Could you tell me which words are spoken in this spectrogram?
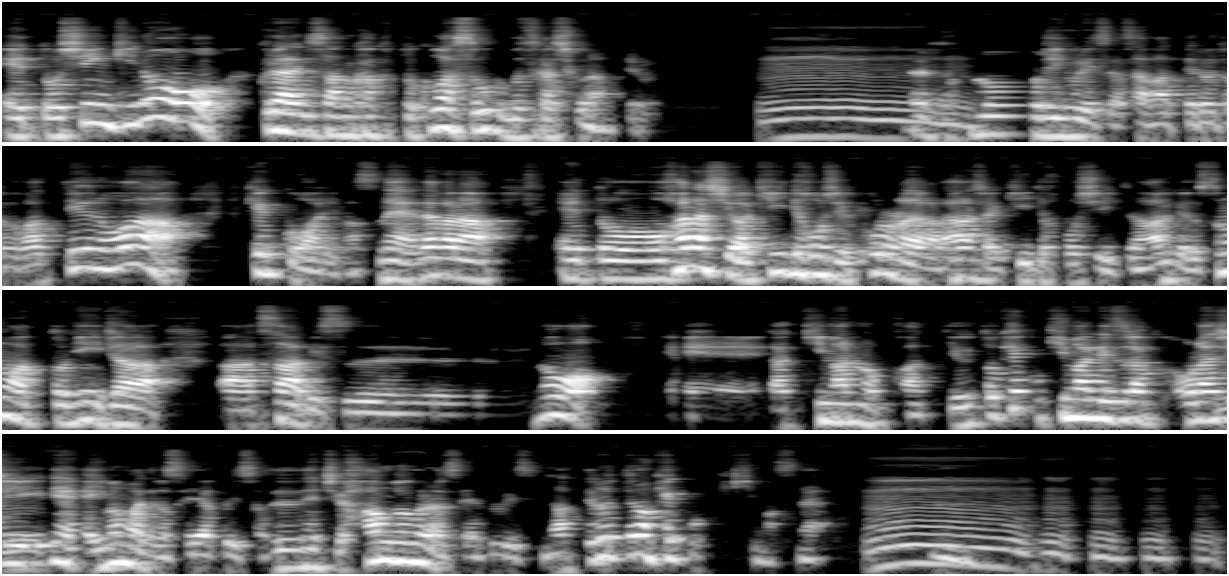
えっと、新規のクライアントさんの獲得はすごく難しくなってる。うーん。ローディング率が下がってるとかっていうのは結構ありますね。だから、えっと、話は聞いてほしい、コロナだから話は聞いてほしいっていうのはあるけど、その後に、じゃあ、あサービスの、えーが決まるのかっていうと、結構決まりづらく、同じね、今までの制約率と全然違う半分ぐらいの制約率になってるっていうのは結構聞きますね。うーん。うん。うん。うん。うん。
